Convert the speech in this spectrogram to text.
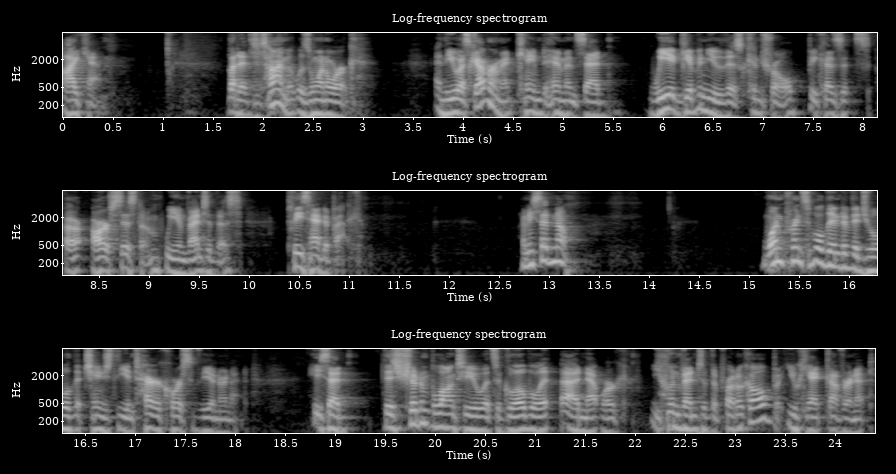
ICANN. But at the time, it was one org, and the U.S. government came to him and said, "We had given you this control because it's our, our system. We invented this. Please hand it back." And he said, "No." One principled individual that changed the entire course of the internet. He said, This shouldn't belong to you. It's a global uh, network. You invented the protocol, but you can't govern it.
